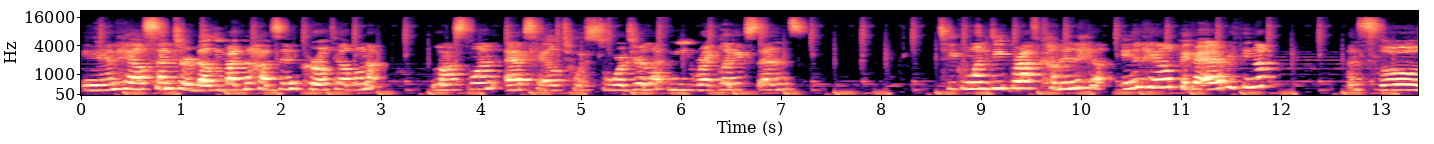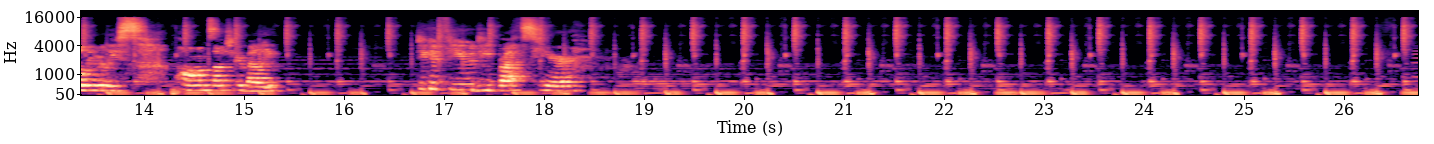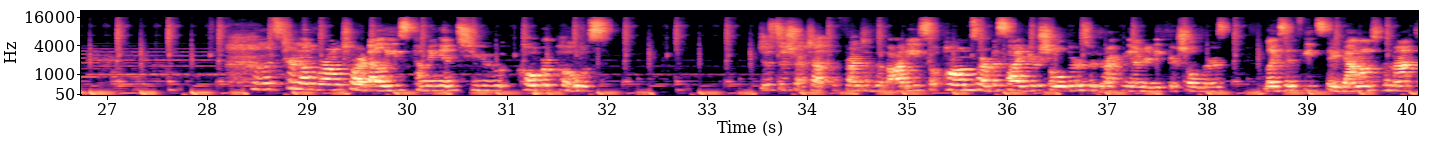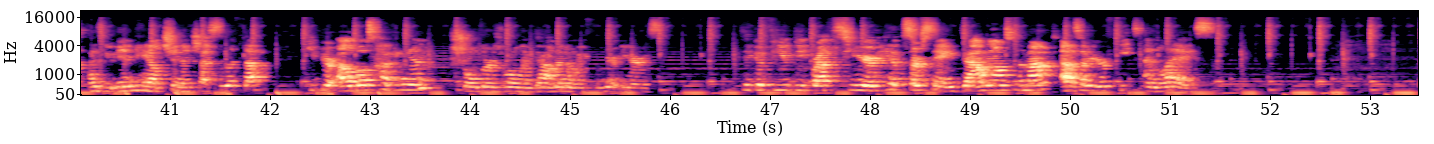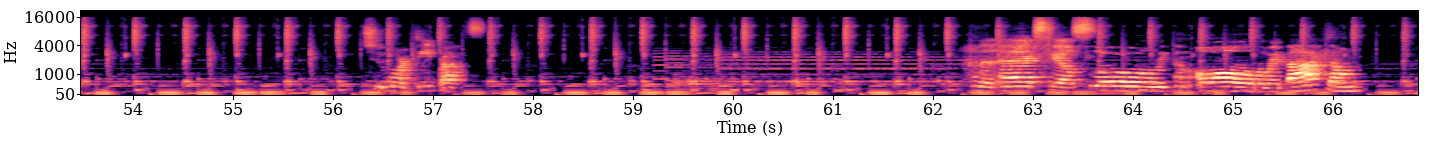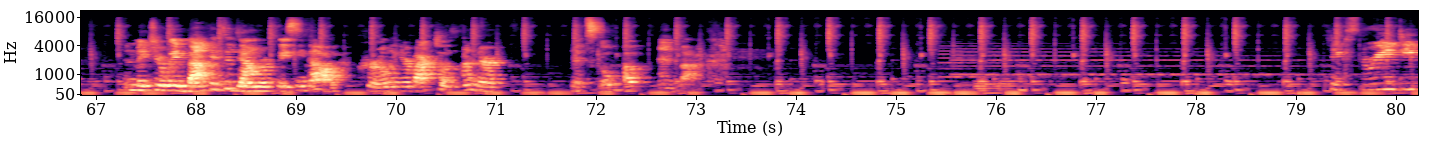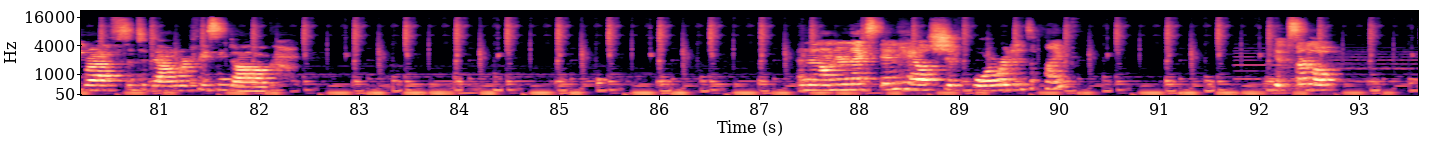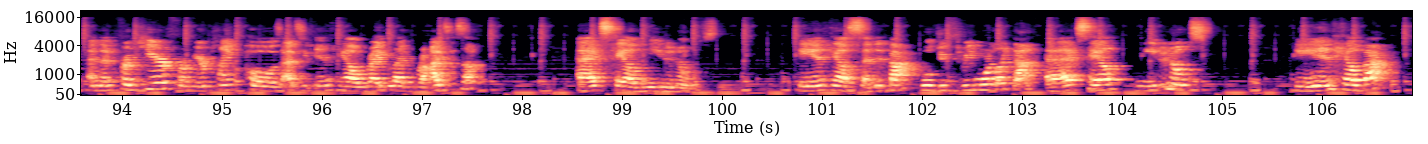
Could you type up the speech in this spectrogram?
Inhale, center, belly button hugs in, curl tailbone up. Last one, exhale, twist towards your left knee, right leg extends. Take one deep breath, come inhale, inhale pick everything up, and slowly release palms onto your belly. Take a few deep breaths here. And let's turn over onto our bellies, coming into Cobra Pose. Just to stretch out the front of the body, so palms are beside your shoulders or directly underneath your shoulders. Legs and feet stay down onto the mat. As you inhale, chin and chest lift up. Keep your elbows hugging in, shoulders rolling down and away from your ears. Take a few deep breaths here. Hips are staying down onto the mat, as are your feet and legs. Two more deep breaths. And then exhale, slowly come all the way back down. And make your way back into downward facing dog. Curling your back toes under. Hips go up and back. Take three deep breaths into downward facing dog. And then on your next inhale, shift forward into plank. Hips are low. And then from here, from your plank pose, as you inhale, right leg rises up. Exhale, knee to nose. Inhale, send it back. We'll do three more like that. Exhale, knee to nose. Inhale back.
